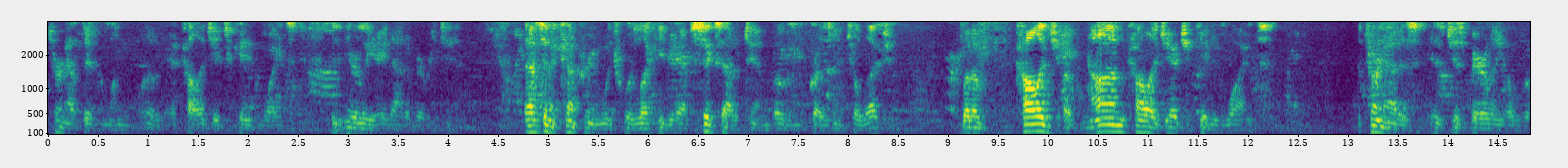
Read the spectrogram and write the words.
Turnout there among uh, college educated whites is nearly 8 out of every 10. That's in a country in which we're lucky to have 6 out of 10 vote in the presidential election. But of college, of non college educated whites, the turnout is, is just barely over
